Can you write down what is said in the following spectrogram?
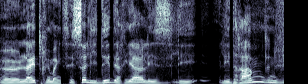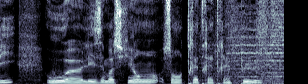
euh, l'être humain. C'est ça l'idée derrière les, les, les drames d'une vie où euh, les émotions sont très, très, très pures.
